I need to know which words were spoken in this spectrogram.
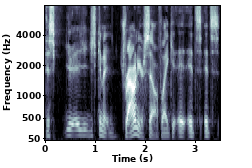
This you're, just gonna drown yourself. Like it, it's it's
